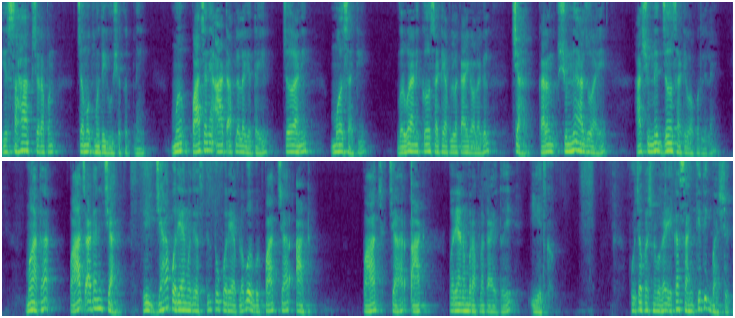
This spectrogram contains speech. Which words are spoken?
हे सहा अक्षर आपण चमकमध्ये घेऊ शकत नाही. मग पाच आणि आठ आपल्याला घेता येईल च आणि म साठी. बरोबर? आणि क साठी आपल्याला काय घ्यावं लागेल? चार. कारण शून्य हा जो आहे हा शून्य ज साठी वापरलेला आहे. मग आता पाच आठ आणि चार हे ज्या पर्यायामध्ये असतील तो पर्याय आपला बरोबर. पाच चार आठ. पाच चार आठ पर्याय नंबर आपला काय येतोय? एक. पुढचा प्रश्न बघा एका सांकेतिक भाषेत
